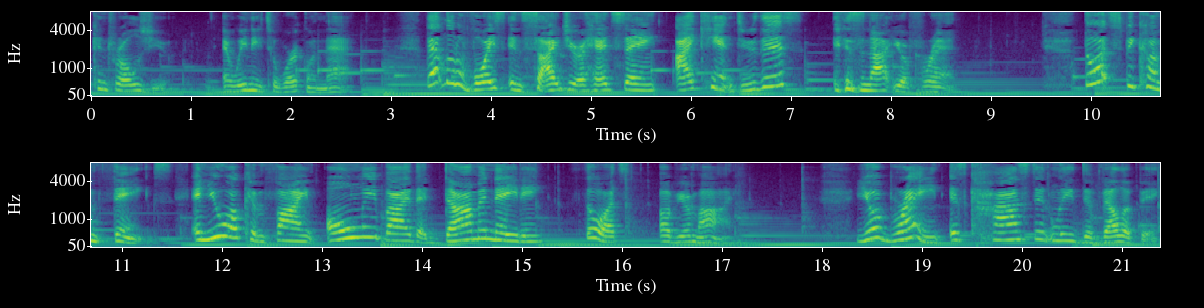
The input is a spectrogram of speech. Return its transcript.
controls you. And we need to work on that. That little voice inside your head saying, I can't do this, is not your friend. Thoughts become things, and you are confined only by the dominating thoughts of your mind. Your brain is constantly developing.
